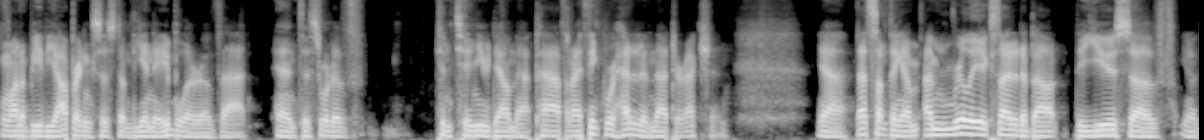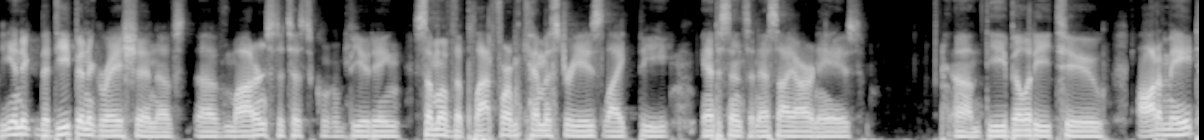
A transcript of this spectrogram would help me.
want to be the operating system, the enabler of that, and to sort of continue down that path. And I think we're headed in that direction. Yeah, that's something I'm I'm really excited about the use of you know the the deep integration of of modern statistical computing, some of the platform chemistries like the antisense and siRNAs, um, the ability to automate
